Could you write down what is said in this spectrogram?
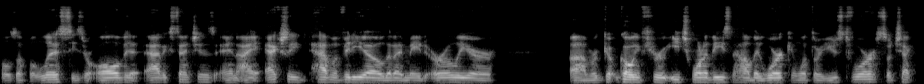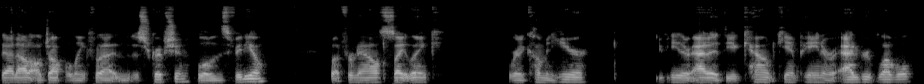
pulls up a list. These are all the ad extensions. And I actually have a video that I made earlier um, we're go going through each one of these and how they work and what they're used for. So check that out. I'll drop a link for that in the description below this video. But for now, site link, we're going to come in here. You can either add it at the account, campaign, or ad group level.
